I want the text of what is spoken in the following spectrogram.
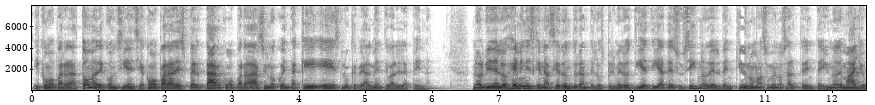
y como para la toma de conciencia, como para despertar, como para darse uno cuenta qué es lo que realmente vale la pena. No olviden los Géminis que nacieron durante los primeros 10 días de su signo, del 21 más o menos al 31 de mayo.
